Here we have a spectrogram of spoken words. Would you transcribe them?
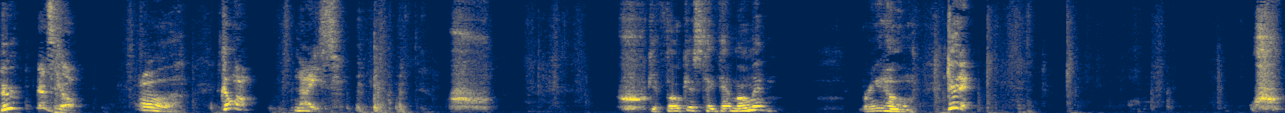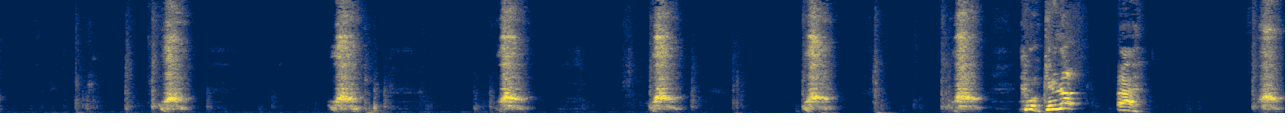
Let's go. Oh, come on. Nice. Get focused, take that moment, bring it home. Get it. Get it up. Ah.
